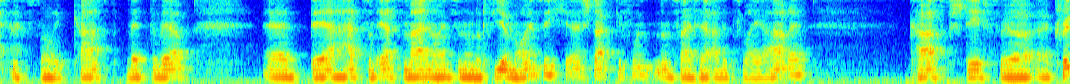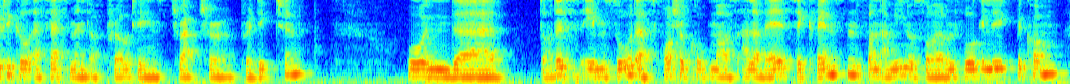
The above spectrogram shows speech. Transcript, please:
sorry, CASP-Wettbewerb. Äh, der hat zum ersten Mal 1994 äh, stattgefunden und seither alle zwei Jahre. CASP steht für äh, Critical Assessment of Protein Structure Prediction. Und dort ist es eben so, dass Forschergruppen aus aller Welt Sequenzen von Aminosäuren vorgelegt bekommen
